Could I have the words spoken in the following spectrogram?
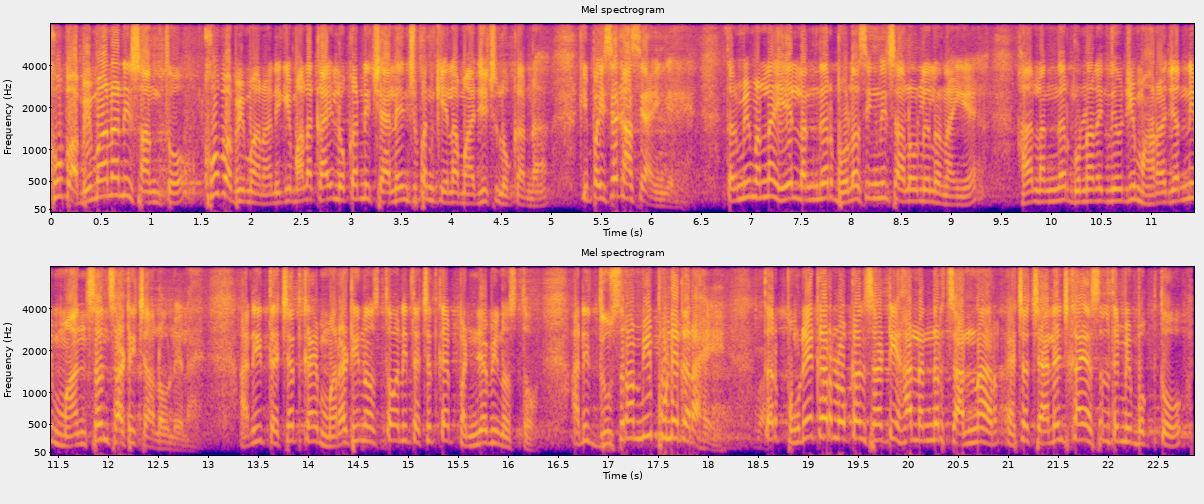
खूप अभिमानाने सांगतो खूप अभिमानाने की मला काही लोकांनी चॅलेंज पण केला माझीच लोकांना की पैसे कसे आएंगे? तर मी म्हणलं हे लंगर भोलासिंगनी चालवलेलं नाही आहे हा लंगर गुरुनानक देवजी महाराजांनी माणसांसाठी चालवलेला आहे. आणि त्याच्यात काय मराठी नसतो आणि त्याच्यात काय पंजाबी नसतो. आणि दुसरा मी पुणेकर आहे. तर पुणेकर लोकांसाठी हा लंगर चालणार याचं चॅलेंज काय असेल ते मी बघतो.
